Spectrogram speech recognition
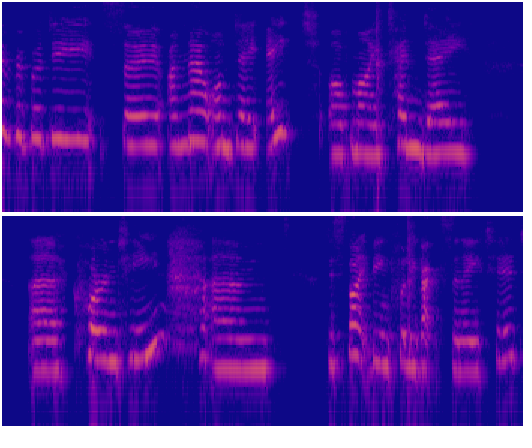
everybody. So I'm now on day eight of my 10 day uh, quarantine. Um, despite being fully vaccinated,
